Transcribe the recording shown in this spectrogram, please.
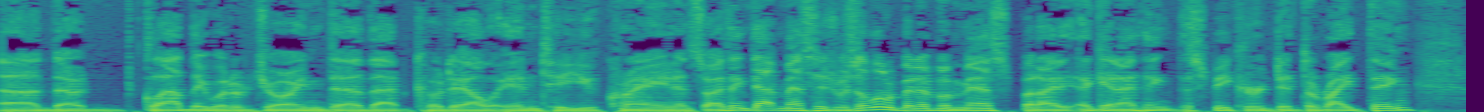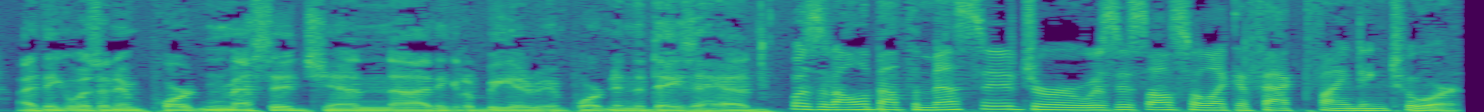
uh, that gladly would have joined uh, that Codel into Ukraine. And so I think that message was a little bit of a miss, but I, again, I think the speaker did the right thing. I think it was an important message, and uh, I think it'll be important in the days ahead. Was it all about the message, or was this also like a fact finding tour?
